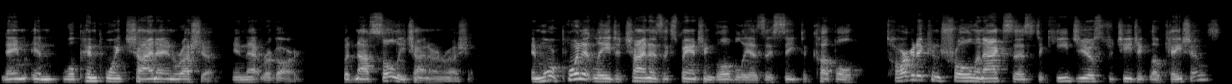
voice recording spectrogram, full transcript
Name in will pinpoint China and Russia in that regard, but not solely China and Russia. And more pointedly to China's expansion globally as they seek to couple targeted control and access to key geostrategic locations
